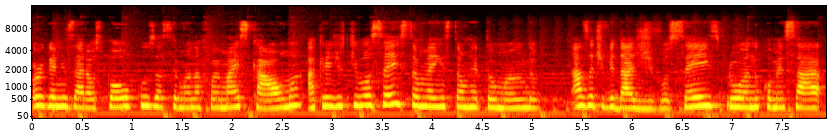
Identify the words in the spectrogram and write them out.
organizar aos poucos, a semana foi mais calma. Acredito que vocês também estão retomando as atividades de vocês para o ano começar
